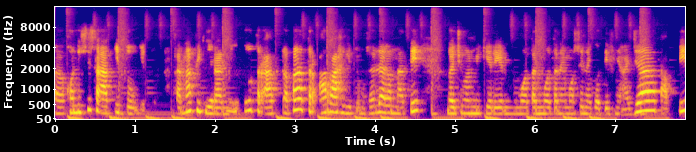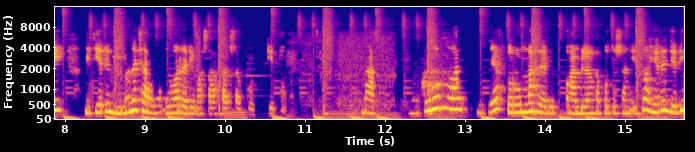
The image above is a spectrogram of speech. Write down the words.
uh, kondisi saat itu gitu. Karena pikirannya itu ter apa terarah gitu. Misalnya dalam hati nggak cuma mikirin muatan-muatan emosi negatifnya aja tapi mikirin gimana caranya keluar dari masalah tersebut gitu. Nah turunlah ya turunlah dari pengambilan keputusan itu akhirnya jadi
